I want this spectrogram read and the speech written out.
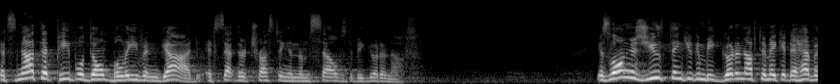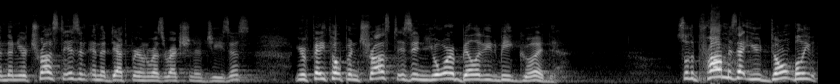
It's not that people don't believe in God, it's that they're trusting in themselves to be good enough. As long as you think you can be good enough to make it to heaven, then your trust isn't in the death, burial, and resurrection of Jesus. Your faith, hope, and trust is in your ability to be good. So the problem is that you don't believe.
